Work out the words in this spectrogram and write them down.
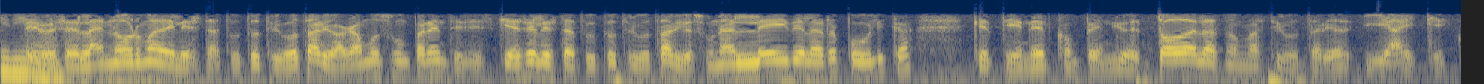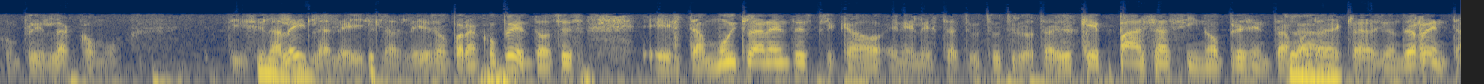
Qué miedo. pero esa es la norma del Estatuto Tributario. Hagamos un paréntesis. ¿Qué es el Estatuto Tributario? Es una ley de la República que tiene el compendio de todas las normas tributarias y hay que cumplirla como dice la ley. La ley las leyes son para cumplir. Entonces, está muy claramente explicado en el Estatuto Tributario qué pasa si no presentamos Claro. la declaración de renta.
